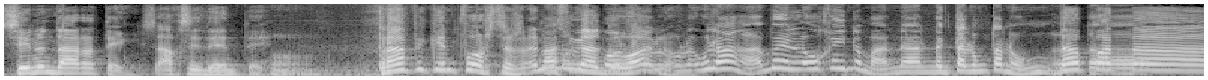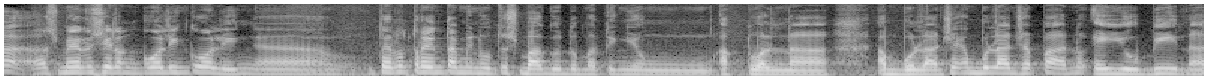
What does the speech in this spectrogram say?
Sinong darating sa aksidente? Traffic enforcers. Ano Traffic magagawa enforcer, no? Wala nga. Well, okay naman. na nagtanong-tanong. At, Dapat, ah, ah, as meron silang calling-calling, ah, pero 30 minutos bago dumating yung actual na ambulansya. Yung ambulansya pa, ano, AUB na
